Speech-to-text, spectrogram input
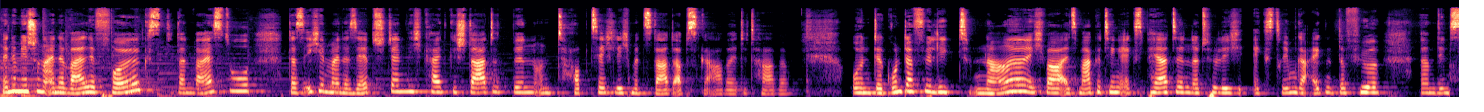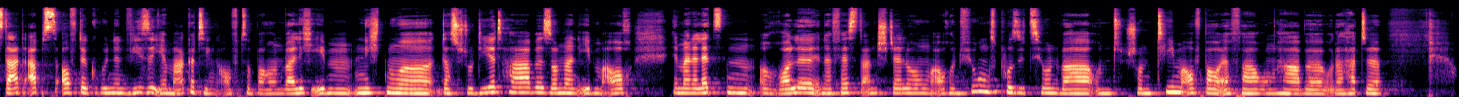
Wenn du mir schon eine Weile folgst, dann weißt du, dass ich in meine Selbstständigkeit gestartet bin und hauptsächlich mit Startups gearbeitet habe. Und der Grund dafür liegt nahe. Ich war als Marketing-Expertin natürlich extrem geeignet dafür, ähm, den Startups auf der grünen Wiese ihr Marketing aufzubauen, weil ich eben nicht nur das studiert habe, sondern eben auch in meiner letzten Rolle in der Festanstellung auch in Führungsposition war und schon Teamaufbauerfahrung habe oder hatte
